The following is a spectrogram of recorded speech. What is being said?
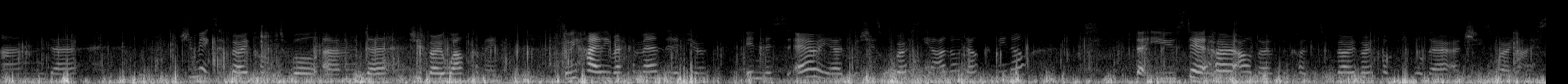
and uh, she makes it very comfortable and uh, she's very welcoming. So we highly recommend that if you're in this area, which is Berciano del Camino, that you stay at her alberg because it's very very comfortable there and she's very nice.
